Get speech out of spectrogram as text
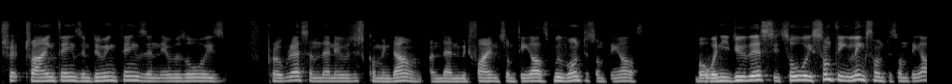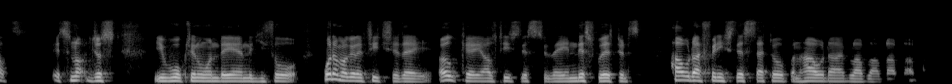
tr- trying things and doing things, and it was always progress, and then it was just coming down, and then we'd find something else, move on to something else. But when Mm. you do this, it's always something links onto something else. It's not just you walked in one day and you thought, "What am I going to teach today?" Okay, I'll teach this today in this way. How would I finish this setup and how would I blah blah blah blah. blah.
